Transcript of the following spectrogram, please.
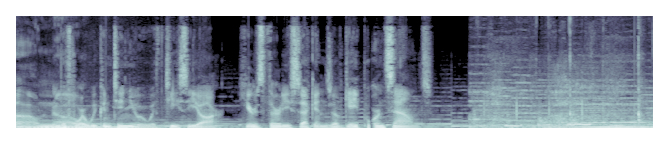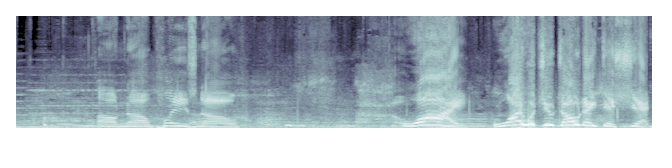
Oh no. Before we continue with TCR, here's 30 seconds of gay porn sounds. Oh no, please no. Why? Why would you donate this shit?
